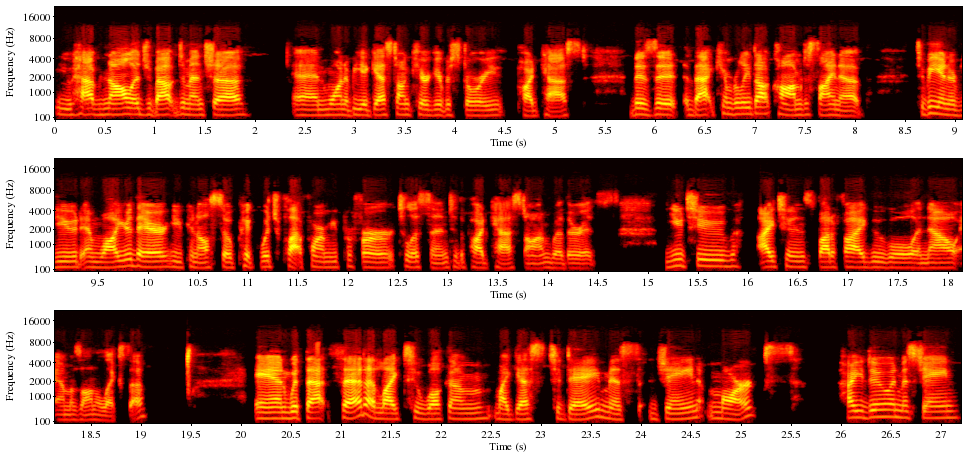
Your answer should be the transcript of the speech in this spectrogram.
you have knowledge about dementia, and want to be a guest on Caregiver Story podcast, visit thatkimberly.com to sign up to be interviewed. And while you're there, you can also pick which platform you prefer to listen to the podcast on, whether it's YouTube, iTunes, Spotify, Google, and now Amazon Alexa. And with that said, I'd like to welcome my guest today, Miss Jane Marks. How you doing, Miss Jane?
